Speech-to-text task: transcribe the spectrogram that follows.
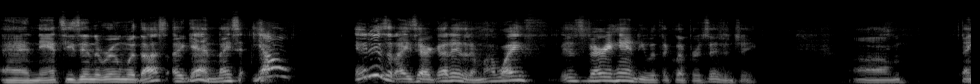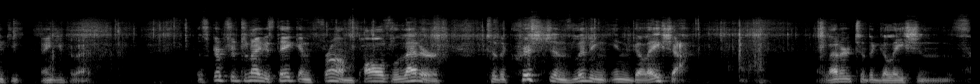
And Nancy's in the room with us. Again, nice. Y'all, it is a nice haircut, isn't it? My wife is very handy with the clippers, isn't she? Um, thank you. Thank you for that. The scripture tonight is taken from Paul's letter to the Christians living in Galatia. A letter to the Galatians.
